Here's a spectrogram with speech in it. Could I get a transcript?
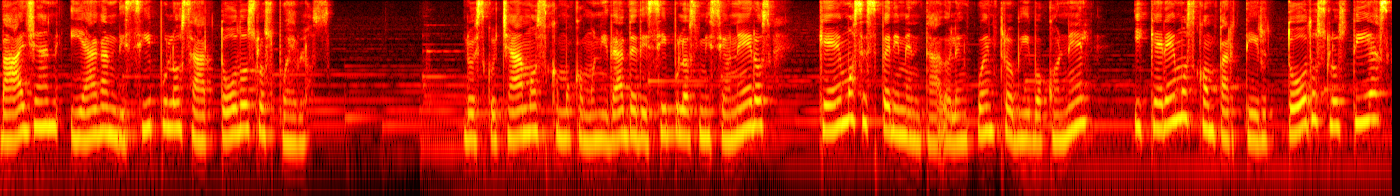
Vayan y hagan discípulos a todos los pueblos. Lo escuchamos como comunidad de discípulos misioneros que hemos experimentado el encuentro vivo con Él y queremos compartir todos los días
